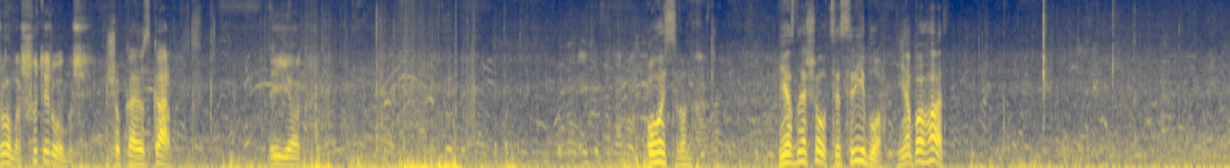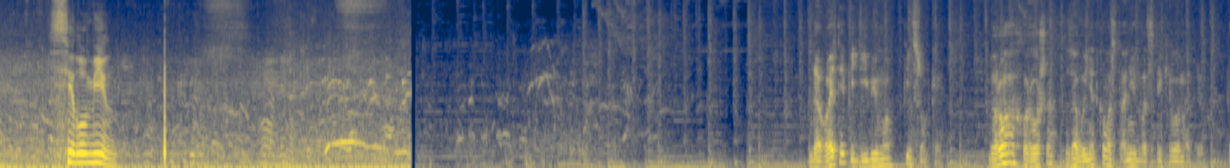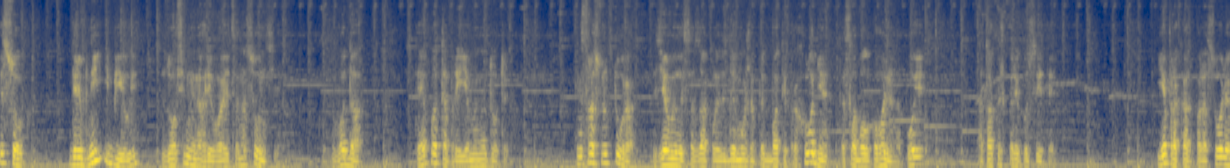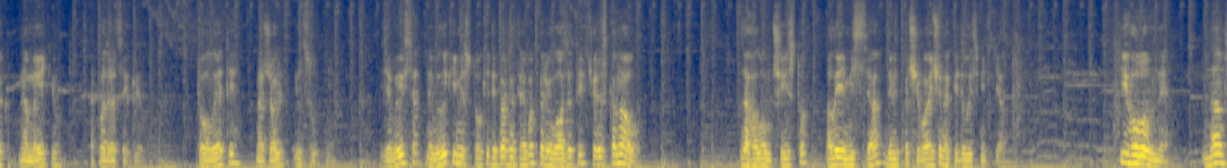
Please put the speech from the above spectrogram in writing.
Рома, що ти робиш? Шукаю скарб. І як? Ось воно. Я знайшов це срібло. Я багат. Сілумін. Давайте підіб'ємо підсумки. Дорога хороша за винятком останніх 20 кілометрів. Пісок, дрібний і білий, зовсім не нагрівається на сонці. Вода тепла та приємна на дотик. Інфраструктура. З'явилися заклади, де можна придбати прохолодні та слабоалкогольні напої, а також перекусити. Є прокат парасольок, наметів та квадроциклів. Туалети, на жаль, відсутні. З'явився невеликий місток і тепер не треба перелазити через канаву. Загалом чисто, але є місця, де відпочиваючи накидали сміття. І головне, нам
